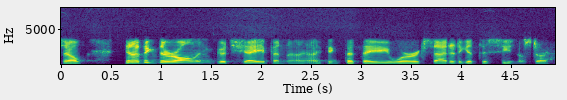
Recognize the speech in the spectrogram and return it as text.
So, you know, I think they're all in good shape, and uh, I think that they were excited to get this season started.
